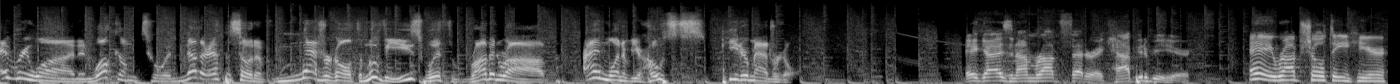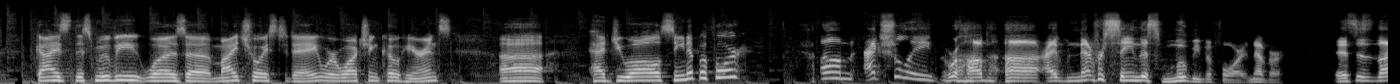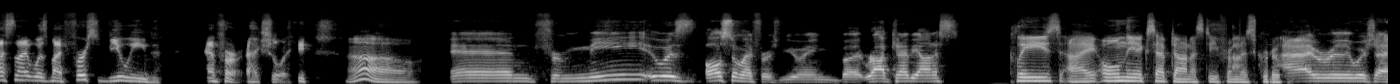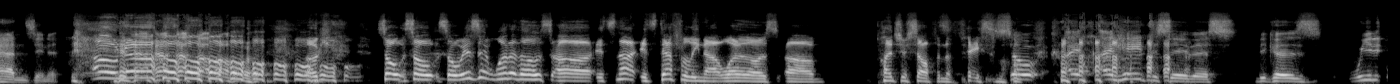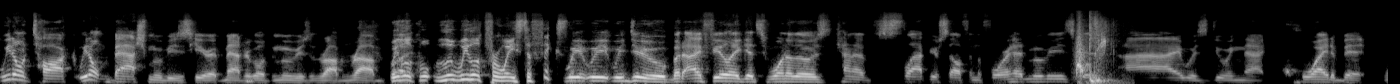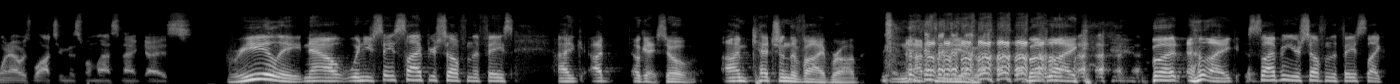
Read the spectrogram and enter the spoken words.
Hello, everyone, and welcome to another episode of Madrigal at the Movies with Rob and Rob. I'm one of your hosts, Peter Madrigal. Hey guys, and I'm Rob Federick. Happy to be here. Hey, Rob Schulte here. Guys, this movie was uh, my choice today. We're watching Coherence. Uh, had you all seen it before? Um, actually, Rob, uh, I've never seen this movie before. Never. This is last night was my first viewing ever. Actually, Oh, And for me, it was also my first viewing. But Rob, can I be honest? please, I only accept honesty from this group. I really wish I hadn't seen it. Oh no! Okay. so so so is it one of those? Uh, it's not. It's definitely not one of those. Uh, punch yourself in the face. so I, I hate to say this because we we don't talk, we don't bash movies here at Madrigal at the Movies with Rob and Rob. we look we look for ways to fix. Them. We, we we do, but I feel like it's one of those kind of slap yourself in the forehead movies. I was doing that quite a bit when I was watching this one last night, guys. really? Now, when you say slap yourself in the face, I, I okay. So I'm catching the vibe, Rob. Not from you. but like but like slapping yourself in the face like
